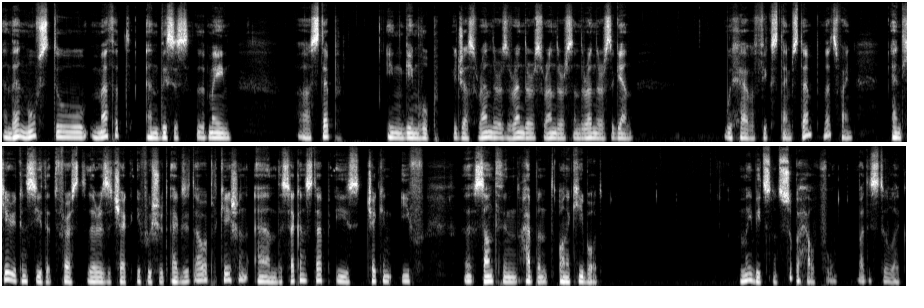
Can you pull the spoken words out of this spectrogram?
and then moves to method and this is the main uh, step in game loop. It just renders, renders, renders and renders again. We have a fixed timestamp, that's fine. And here you can see that first there is a check if we should exit our application and the second step is checking if uh, something happened on a keyboard maybe it's not super helpful, but it's still like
